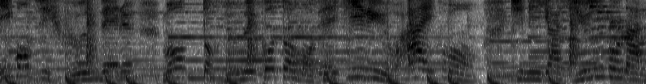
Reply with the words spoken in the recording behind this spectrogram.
2文字踏んでる。もっと踏むこともできるよ iPhone 君が言うのなら。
